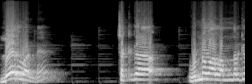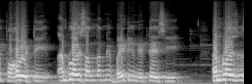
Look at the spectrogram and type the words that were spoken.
లేదు అంటే చక్కగా ఉన్న వాళ్ళందరికీ పొగబెట్టి ఎంప్లాయీస్ అందరినీ బయటికి నెట్టేసి ఎంప్లాయీస్కి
